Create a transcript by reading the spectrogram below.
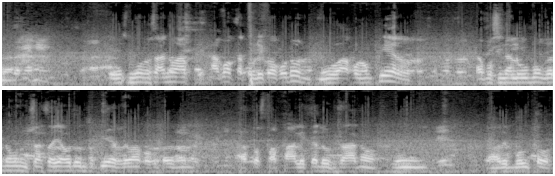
uh, mo sa ano ako, katoliko ako doon kumuha ako ng pier. Tapos sinalubong ka doon sasayaw doon sa pier di ba? Ako- tapos papalik ka doon sa ano yung uh, revolto.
